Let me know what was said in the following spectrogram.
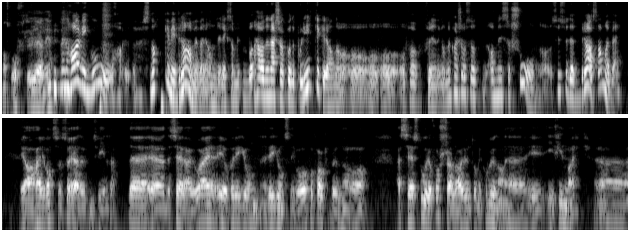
Ganske ofte uenig. Men har vi god Snakker vi bra med hverandre, liksom? Hadde nær sagt både politikerne og, og, og, og fagforeningene, men kanskje også administrasjonen. Syns du det er bra samarbeid? Ja, her i Vadsø så er det uten tvil det. Det, er, det ser jeg jo. Jeg er jo på region, regionsnivå for Fagforbundet. og jeg ser store forskjeller rundt om i kommunene eh, i, i Finnmark eh,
